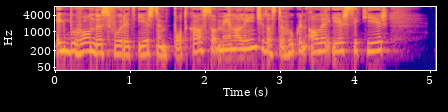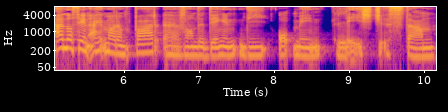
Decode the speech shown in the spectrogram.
Ik begon dus voor het eerst een podcast op mijn alleentje. Dat is toch ook een allereerste keer. En dat zijn echt maar een paar uh, van de dingen die op mijn lijstje staan.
